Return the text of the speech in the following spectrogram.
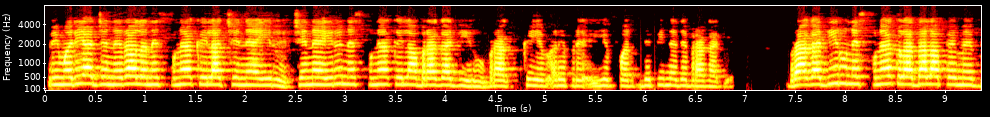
Primăria Generală ne spunea că e la CNAIR, CNAIR ne spunea că e la Bragadiru, că e, e, depinde de Bragadir. Bragadirul ne spunea că l-a dat la PMB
